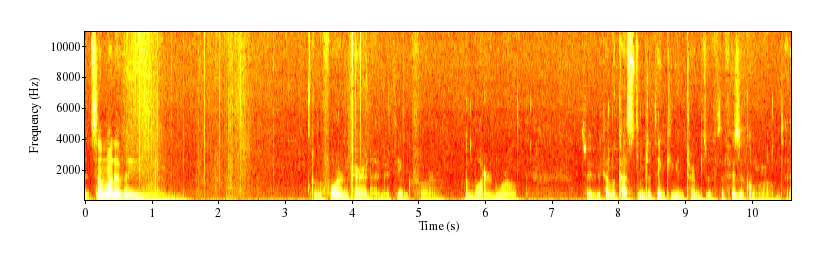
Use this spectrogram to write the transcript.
It's somewhat of a um, of a foreign paradigm, I think, for the modern world. So we've become accustomed to thinking in terms of the physical world, uh,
